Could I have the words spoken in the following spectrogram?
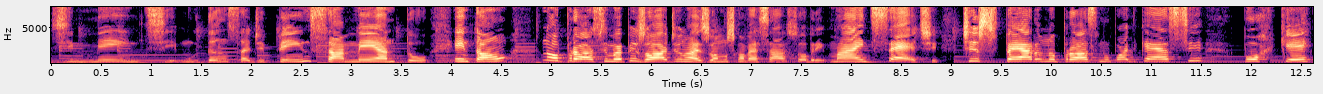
de mente, mudança de pensamento. Então, no próximo episódio, nós vamos conversar sobre mindset. Te espero no próximo podcast, porque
